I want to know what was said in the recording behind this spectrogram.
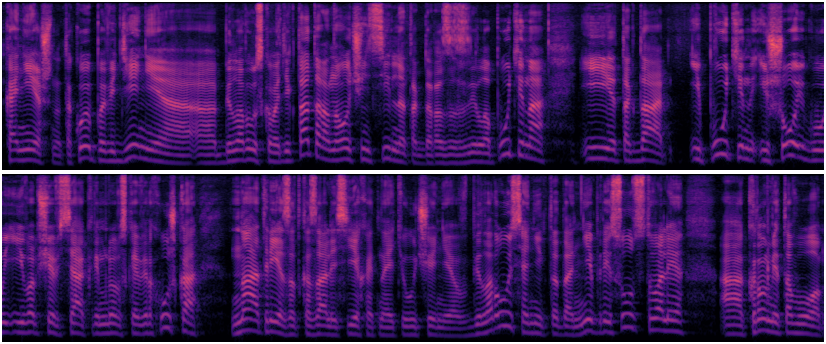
Конечно, такое поведение э, белорусского диктатора, оно очень сильно тогда разозлило Путина. И тогда и Путин, и Шойгу, и вообще вся кремлевская верхушка на отрез отказались ехать на эти учения в Беларусь. Они тогда не присутствовали. А, кроме того,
